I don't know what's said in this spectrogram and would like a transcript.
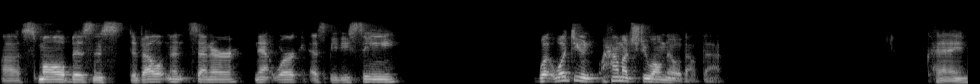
uh, Small Business Development Center Network, SBDC? What, what do you, how much do you all know about that? Okay.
